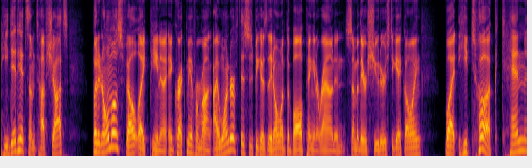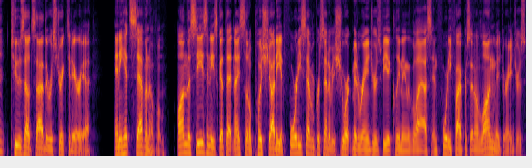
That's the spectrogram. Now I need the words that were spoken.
he did hit some tough shots, but it almost felt like Pina, and correct me if I'm wrong, I wonder if this is because they don't want the ball pinging around and some of their shooters to get going. But he took 10 twos outside the restricted area, and he hit seven of them on the season, he's got that nice little push shot. He had 47% of his short mid rangers via cleaning the glass and 45% on long mid rangers.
